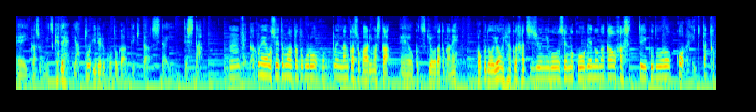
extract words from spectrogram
えー、一箇所見つけて、やっと入れることができた次第でした。うん、せっかくね、教えてもらったところ、本当に何箇所かありました。えー、奥津峡だとかね、国道482号線の高原の中を走っていく道路、これ行きたかっ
